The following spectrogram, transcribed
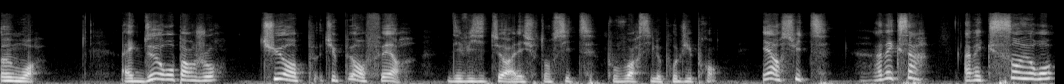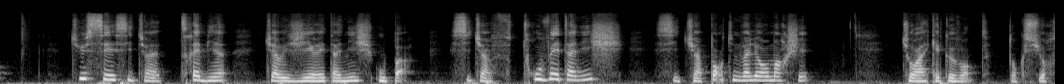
un mois. Avec 2 euros par jour, tu, peux en faire des visiteurs aller sur ton site pour voir si le produit prend. Et ensuite, avec ça, avec 100 euros, tu sais si tu as très bien, tu as géré ta niche ou pas. Si tu as trouvé ta niche, si tu apportes une valeur au marché, tu auras quelques ventes. Donc sur,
